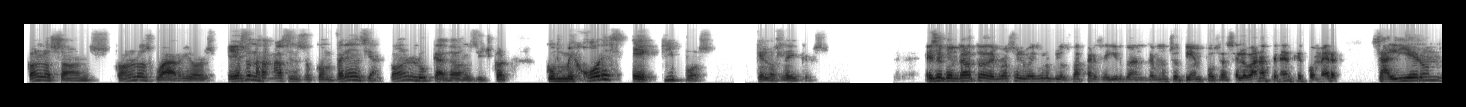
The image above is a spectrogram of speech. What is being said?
con los Suns, con los Warriors, eso nada más en su conferencia, con Luka Doncic, con, con mejores equipos que los Lakers. Ese contrato de Russell Westbrook los va a perseguir durante mucho tiempo, o sea, se lo van a tener que comer Salieron,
